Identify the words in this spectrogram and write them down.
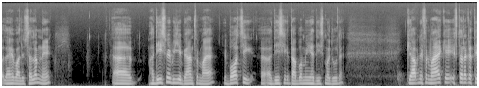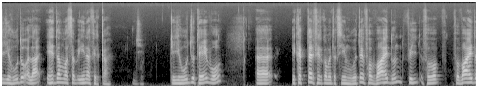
علیہ وآلہ وسلم نے حدیث میں بھی یہ بیان فرمایا۔ یہ بہت سی حدیث کی کتابوں میں یہ حدیث موجود ہے کہ آپ نے فرمایا کہ افطرکت یہود و اللہ اہدم و سبعین فرقہ۔ جی۔ کہ یہود جو تھے وہ اکہتر فرقوں میں تقسیم ہوئے تھے۔ فواہد فل فواہد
